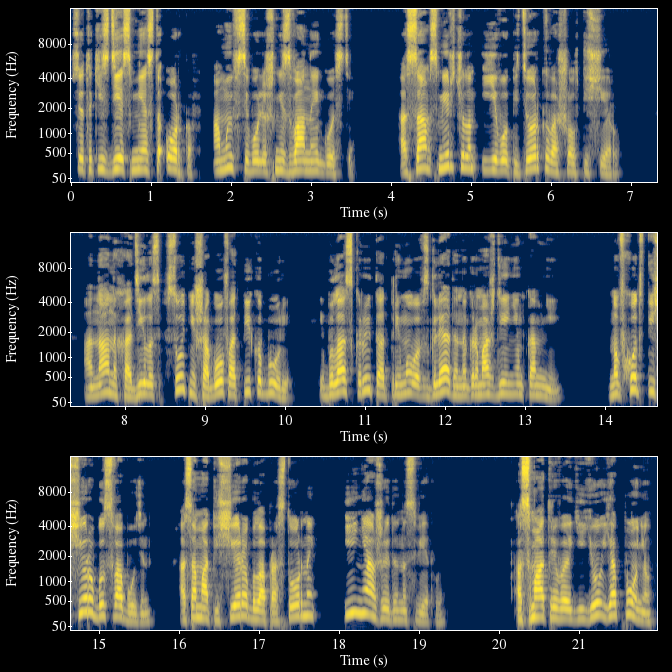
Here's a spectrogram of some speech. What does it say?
Все-таки здесь место орков, а мы всего лишь незваные гости. А сам с Мирчелом и его пятеркой вошел в пещеру. Она находилась в сотне шагов от пика бури и была скрыта от прямого взгляда нагромождением камней. Но вход в пещеру был свободен, а сама пещера была просторной и неожиданно светлой. Осматривая ее, я понял,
